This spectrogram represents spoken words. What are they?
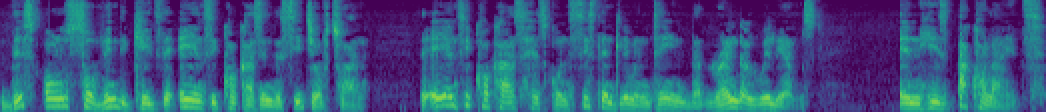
This also vindicates the ANC caucus in the city of Tshwane. The ANC caucus has consistently maintained that Randall Williams and his acolytes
